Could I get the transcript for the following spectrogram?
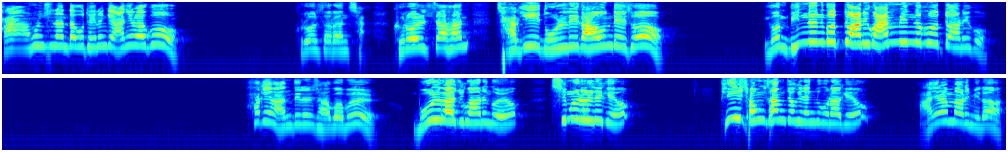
다 헌신한다고 되는 게 아니라고. 그럴싸한 자, 그럴싸한 자기 논리 가운데서 이건 믿는 것도 아니고 안 믿는 것도 아니고 하게 만드는 작업을 뭘 가지고 하는 거예요? 침을 흘리게요? 비정상적인 행동을 하게요? 아니란 말입니다.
